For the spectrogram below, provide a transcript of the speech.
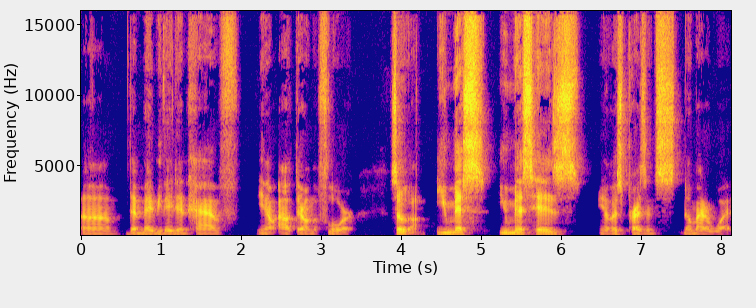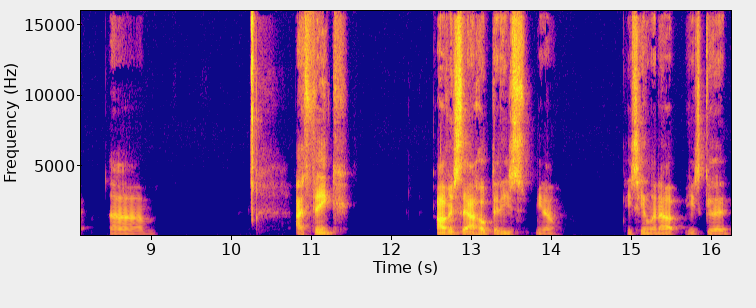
um, that maybe they didn't have you know out there on the floor. So uh, you miss you miss his you know his presence no matter what um, I think obviously I hope that he's, you know, he's healing up, he's good,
